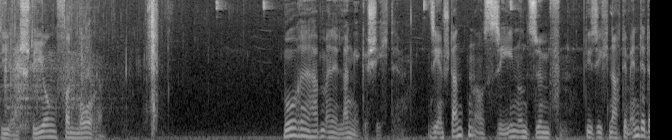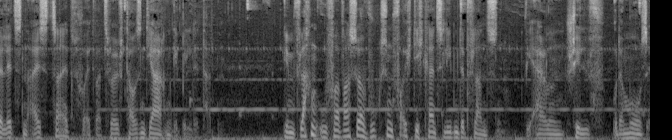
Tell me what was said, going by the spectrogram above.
Die Entstehung von Mooren. Moore haben eine lange Geschichte. Sie entstanden aus Seen und Sümpfen, die sich nach dem Ende der letzten Eiszeit vor etwa 12.000 Jahren gebildet hatten. Im flachen Uferwasser wuchsen feuchtigkeitsliebende Pflanzen wie Erlen, Schilf oder Moose.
